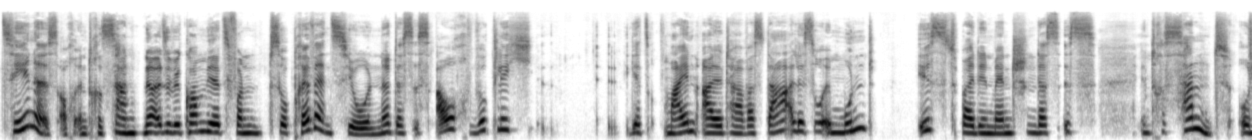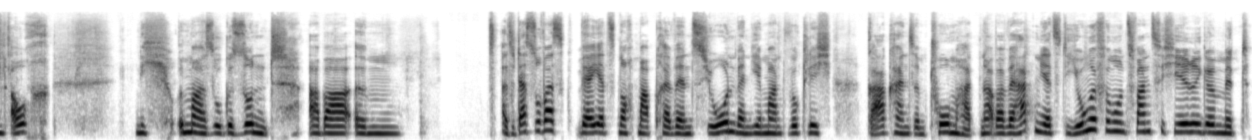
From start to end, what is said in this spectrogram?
Zähne ist auch interessant. Ne? Also wir kommen jetzt von zur Prävention. Ne? Das ist auch wirklich jetzt mein Alter, was da alles so im Mund ist bei den Menschen, das ist interessant und auch nicht immer so gesund. Aber ähm, also das sowas wäre jetzt noch mal Prävention, wenn jemand wirklich gar kein Symptom hat. Ne? Aber wir hatten jetzt die junge 25-Jährige mit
